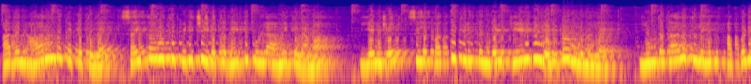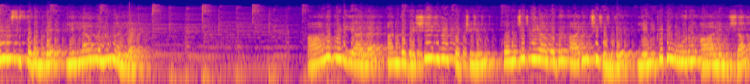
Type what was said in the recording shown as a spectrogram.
அதன் ஆரம்ப கட்டத்துல சைத்தானுக்கு பிடிச்ச இடத்தை வீட்டுக்குள்ள அமைக்கலாமா? என்று சில பக்தி திருக்கங்கள் கேள்வி எழுப்பாமலும் அல்ல இந்த காலத்திலையும் அப்படி யோசிப்பவங்க இல்லாமலும் அல்ல. ஆனபடியால அந்த விஷயங்கள் பற்றியும் கொஞ்சத்தையாவது அறிஞ்சு கொண்டு எங்கட ஊரு ஆலிம்ஷா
